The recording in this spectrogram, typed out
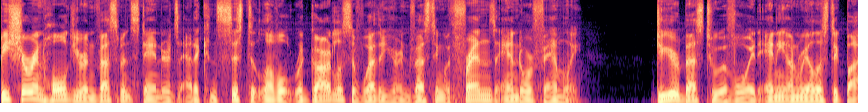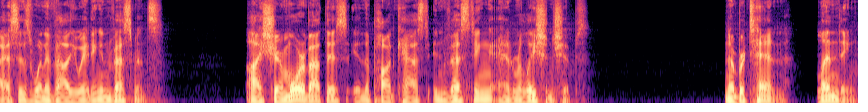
Be sure and hold your investment standards at a consistent level regardless of whether you're investing with friends and or family. Do your best to avoid any unrealistic biases when evaluating investments. I share more about this in the podcast Investing and Relationships. Number 10 lending.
